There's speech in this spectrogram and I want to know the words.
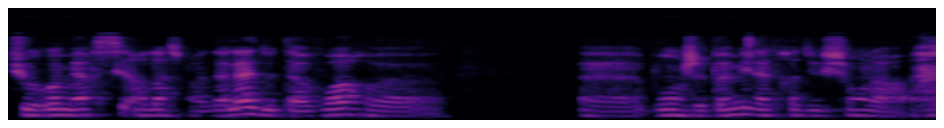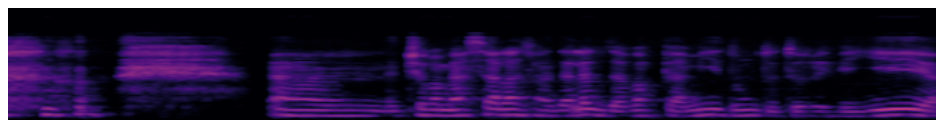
Tu remercies Allah de t'avoir. Euh, bon, j'ai pas mis la traduction là. tu remercies Allah de t'avoir permis donc de te réveiller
